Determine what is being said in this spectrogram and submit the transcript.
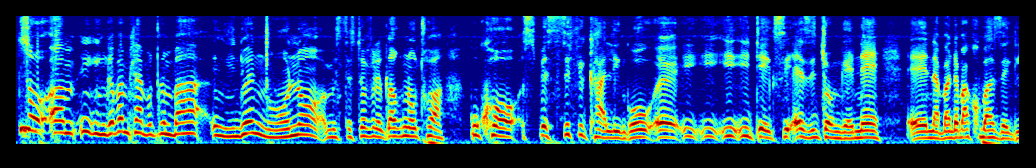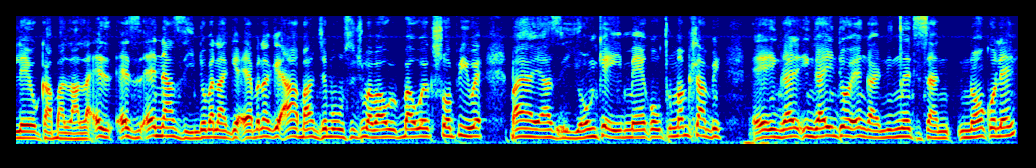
so um ingaba mhlawumbi ucinga uba yinto engcono mr stofile xa kunothiwa kukho specifically ngo eh, iiteksi ezijongene eh, nabantu abakhubazekileyo gabalala enazi into yobana ke yabona ke aba njengoba usitsho uba baworkshopiwe bayayazi yonke imeko ucinga uba mhlawumbi um ingayinto enganincedisa noko leyo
